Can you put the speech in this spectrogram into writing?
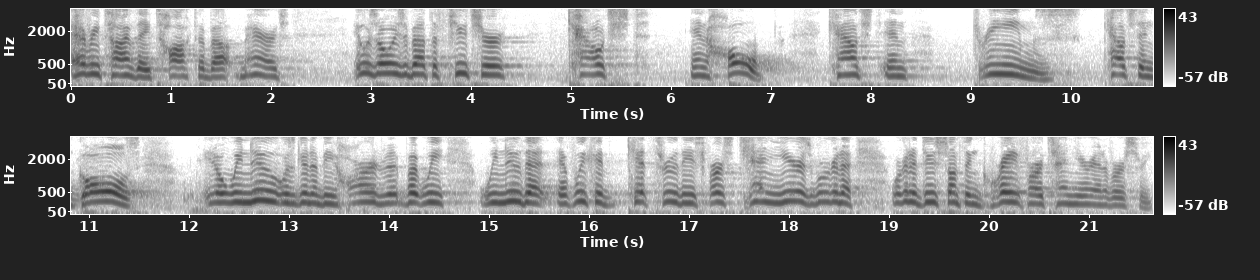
every time they talked about marriage, it was always about the future couched in hope, couched in dreams, couched in goals. You know, we knew it was going to be hard, but we, we knew that if we could get through these first 10 years, we're going to we're going to do something great for our 10 year anniversary.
